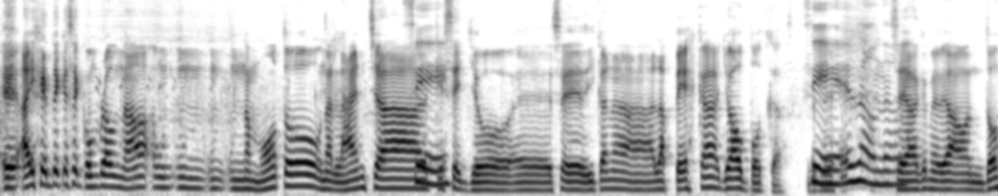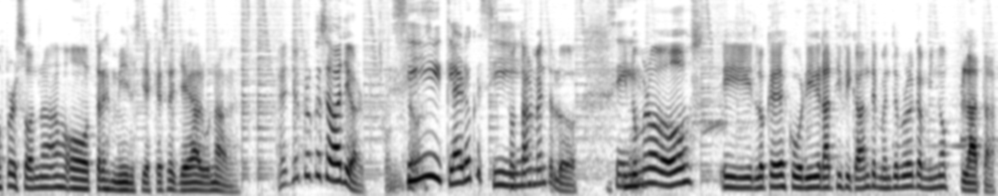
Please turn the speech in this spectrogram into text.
Eh, hay gente que se compra una, un- un- un- una moto, una lancha, Sí. qué sé yo, eh, se dedican a la pesca. Yo hago podcast. sí, esa onda. Sea que me vean dos personas o tres mil, si es que se llega alguna vez. Eh, yo creo que se va a llegar. sí, claro que sí. Totalmente luego. Sí. Y número dos, y lo que descubrí gratificantemente por el camino, plata.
